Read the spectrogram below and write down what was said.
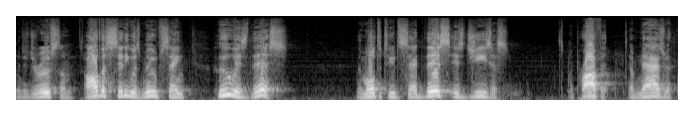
into Jerusalem, all the city was moved, saying, Who is this? The multitude said, This is Jesus, the prophet of Nazareth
